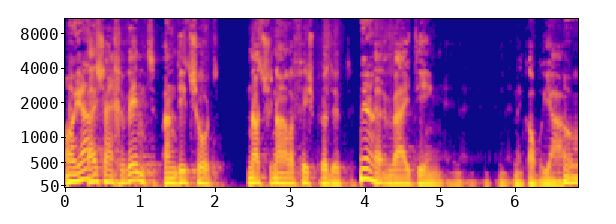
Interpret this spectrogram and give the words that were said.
Oh ja? Wij zijn gewend aan dit soort nationale visproducten. Ja. Hè, Een wijting en, en, en, en een kabeljauw. Oh,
